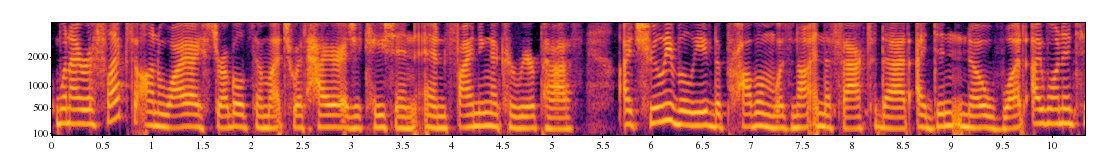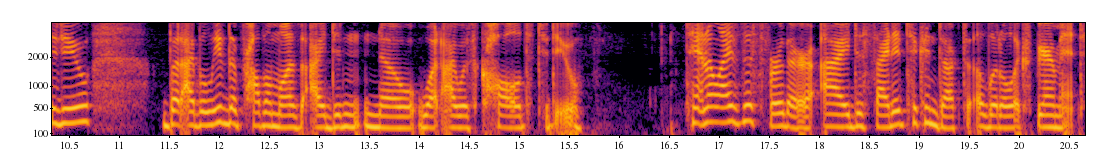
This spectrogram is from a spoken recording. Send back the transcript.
when I reflect on why I struggled so much with higher education and finding a career path, I truly believe the problem was not in the fact that I didn't know what I wanted to do, but I believe the problem was I didn't know what I was called to do. To analyze this further, I decided to conduct a little experiment.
